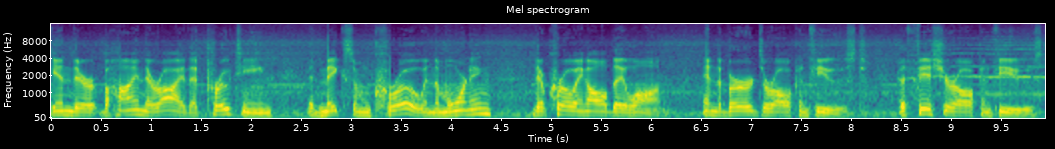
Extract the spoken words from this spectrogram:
in their behind their eye, that protein that makes them crow in the morning, they're crowing all day long. And the birds are all confused. The fish are all confused.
